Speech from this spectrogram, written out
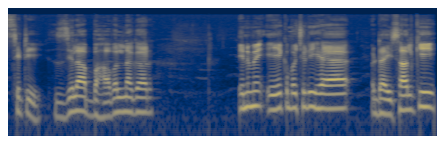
سٹی ضلع بہاول نگر ان میں ایک بچڑی ہے ڈھائی سال کی،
